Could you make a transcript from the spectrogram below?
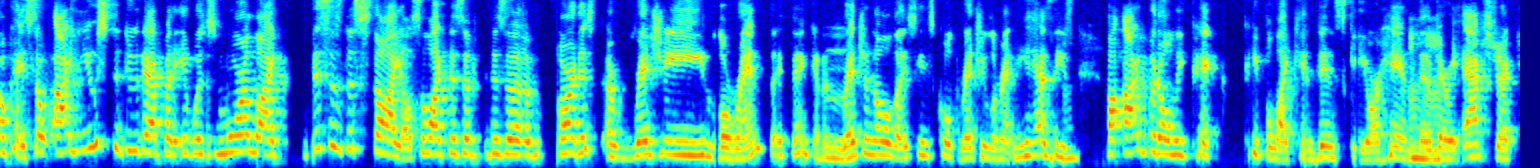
Okay, so I used to do that, but it was more like this is the style. So like there's a there's a artist, a Reggie Laurent, I think, and Mm. a Reginald. I He's called Reggie Laurent. And he has these. Uh, I would only pick people like Kandinsky or him that are Mhm. very abstract,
